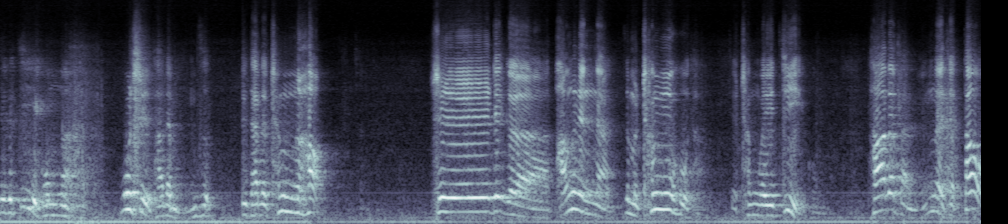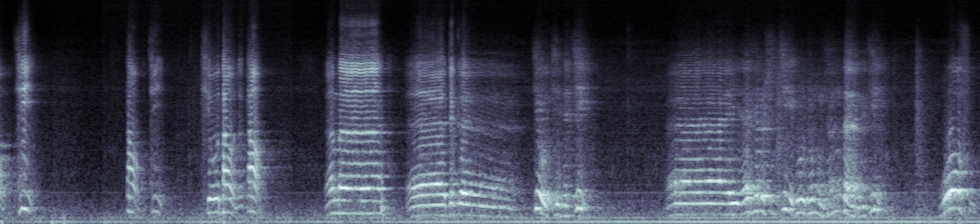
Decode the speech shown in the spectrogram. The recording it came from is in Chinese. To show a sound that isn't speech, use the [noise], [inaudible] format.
这个济公啊，不是他的名字，是他的称号，是这个旁人呢这么称呼他，就称为济公。他的本名呢叫道济，道济，修道的道。那么呃，这个救济的济，呃，也就是济度众生的那个济。我府，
